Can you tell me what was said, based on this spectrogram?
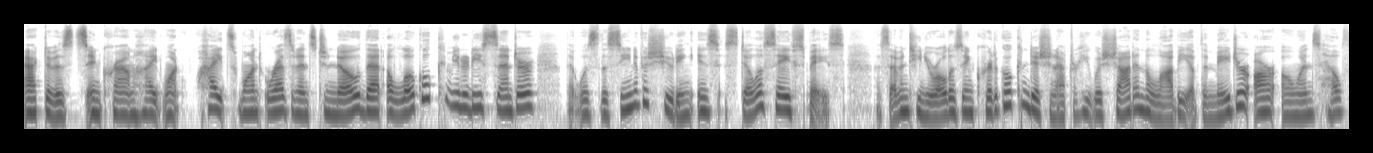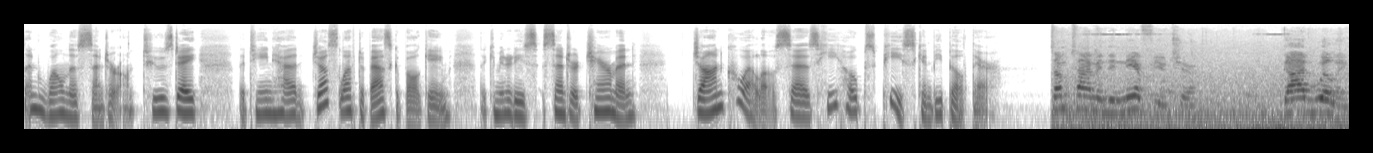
Activists in Crown Heights want residents to know that a local community center that was the scene of a shooting is still a safe space. A 17 year old is in critical condition after he was shot in the lobby of the Major R. Owens Health and Wellness Center on Tuesday. The teen had just left a basketball game. The community's center chairman John Coelho says he hopes peace can be built there. Sometime in the near future, God willing,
